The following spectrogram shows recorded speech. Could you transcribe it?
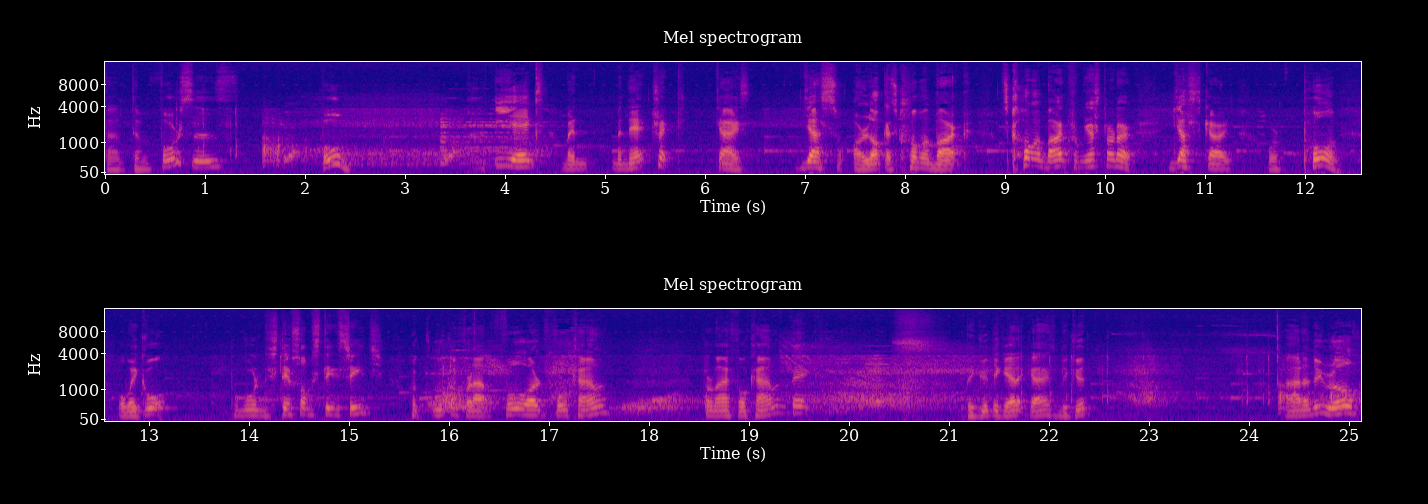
Phantom Forces. Boom. EX Man Manectric. Guys, yes, our luck is coming back. It's coming back from yesterday. Yes, guys, we're pulling. When we go, we're going to stay some stage siege. Looking for that full art, Volcanion for my Volcanion deck. Be good to get it, guys. Be good. And a new roll.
